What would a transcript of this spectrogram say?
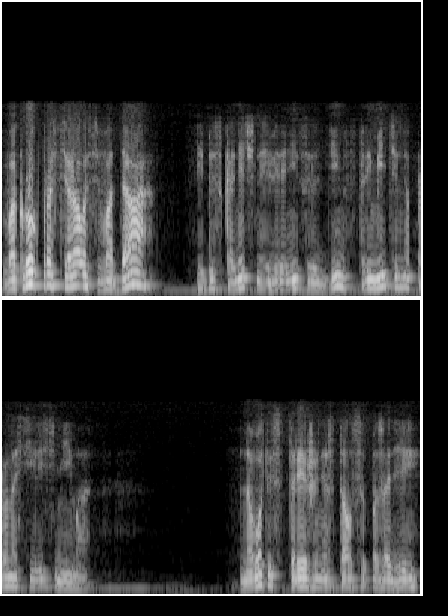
Вокруг простиралась вода, и бесконечные вереницы льдин стремительно проносились мимо. Но вот и стрежень остался позади.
